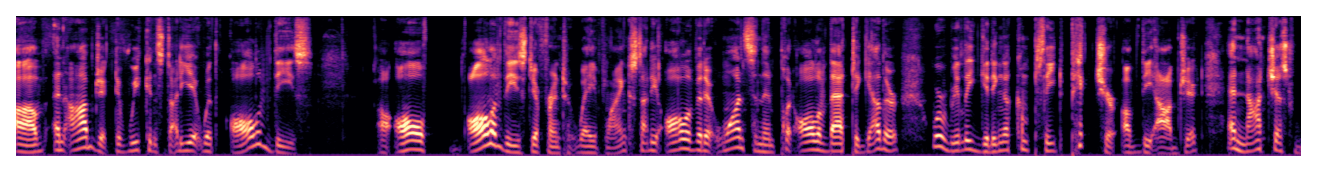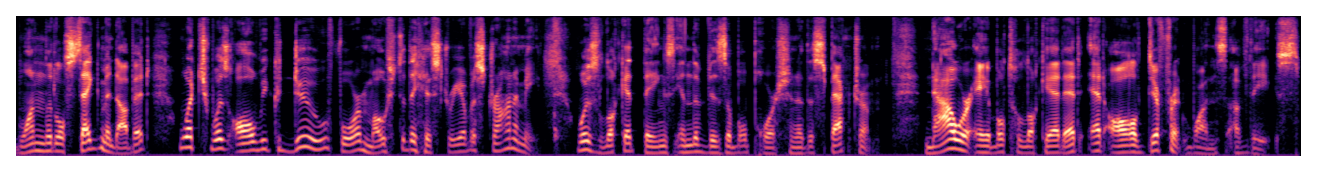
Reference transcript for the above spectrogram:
of an object if we can study it with all of these uh, all all of these different wavelengths, study all of it at once, and then put all of that together, we're really getting a complete picture of the object and not just one little segment of it, which was all we could do for most of the history of astronomy was look at things in the visible portion of the spectrum. Now we're able to look at it at all different ones of these.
